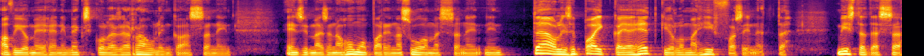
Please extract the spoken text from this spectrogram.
aviomieheni meksikolaisen Raulin kanssa, niin ensimmäisenä homoparina Suomessa, niin, niin tämä oli se paikka ja hetki, jolloin mä hiffasin, että mistä tässä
